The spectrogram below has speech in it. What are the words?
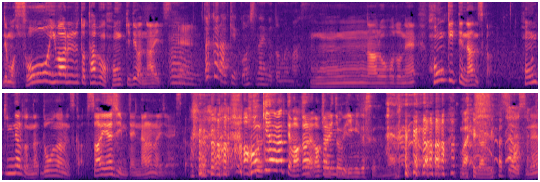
でもそう言われると多分本気ではないですね。うん、だから結婚しないんだと思います。うーんなるほどね。本気って何ですか？本気になるとなどうなるんですか？サイヤ人みたいにならないじゃないですか。あ本気だなって分かる分かりにくちょいと気い味ですけどね。前髪が。そうですね。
